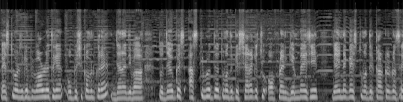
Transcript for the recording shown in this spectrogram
গাইস তোমার যে গেমটি ভালো লেগে থাকে অবশ্যই কমেন্ট করে জানাই দিবা। তো যাই হোক গাইস আজকের ভিডিওতে তোমাদেরকে সেরা কিছু অফলাইন গেম দিয়েছি জানি না গাইস তোমাদের কার কার কাছে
